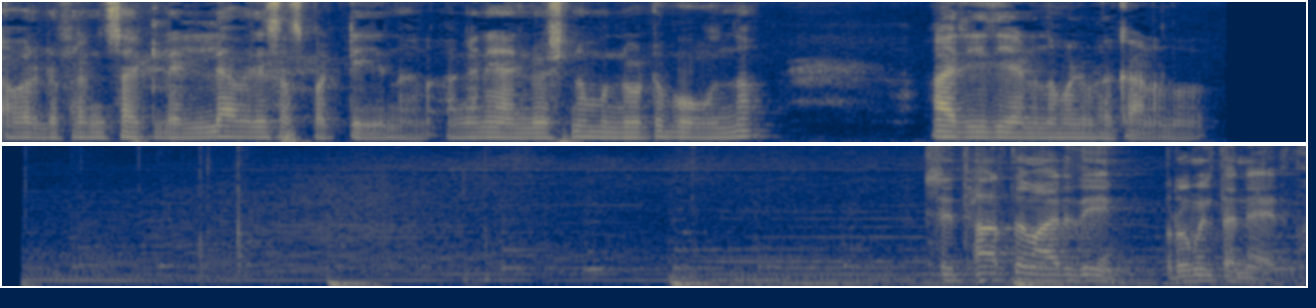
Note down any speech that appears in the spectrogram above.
അവരുടെ ഫ്രണ്ട്സായിട്ടുള്ള എല്ലാവരെയും സസ്പെക്റ്റ് ചെയ്യുന്നതാണ്. അങ്ങനെ അന്വേഷണം മുന്നോട്ട് പോകുന്ന ആ രീതിയാണ് നമ്മളിവിടെ കാണുന്നത്. സിദ്ധാർത്ഥ മാരുതിയും റൂമിൽ തന്നെയായിരുന്നു.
